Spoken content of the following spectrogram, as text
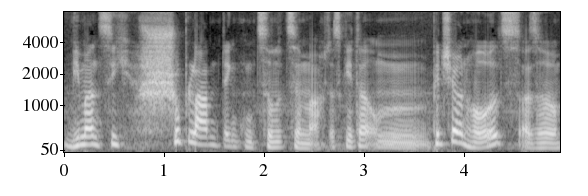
wie man sich Schubladendenken zunutze macht. Es geht da um Pitcher Holes, also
